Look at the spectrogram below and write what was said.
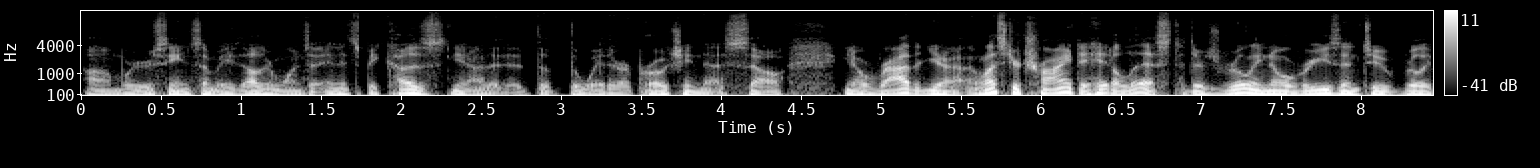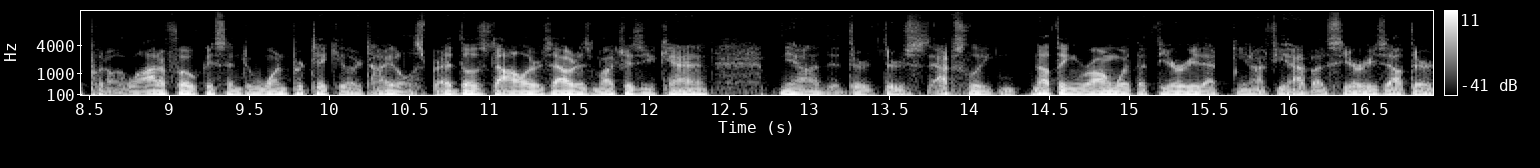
Um, where you're seeing some of these other ones, and it's because you know the, the, the way they're approaching this. So you know, rather you know, unless you're trying to hit a list, there's really no reason to really put a lot of focus into one particular title. It'll spread those dollars out as much as you can. You know, there, there's absolutely nothing wrong with the theory that you know if you have a series out there,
